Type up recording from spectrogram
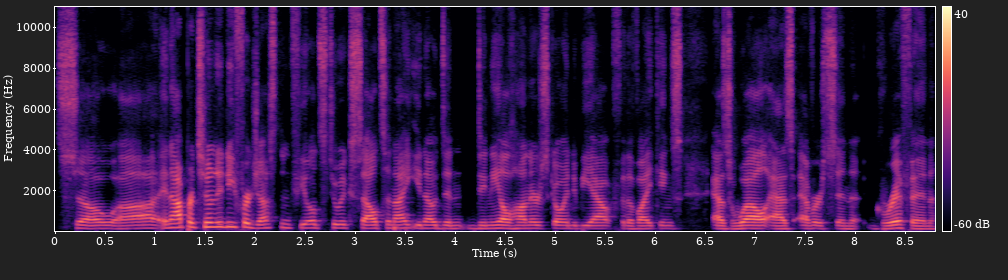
So, uh, an opportunity for Justin Fields to excel tonight. You know, Dan- Danielle Hunter's going to be out for the Vikings, as well as Everson Griffen.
